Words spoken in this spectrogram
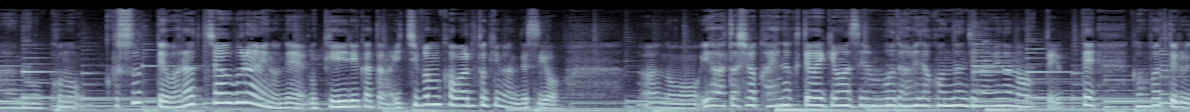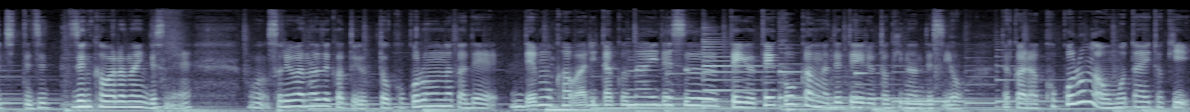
あのこのくすって笑っちゃうぐらいのね受け入れ方が一番変わる時なんですよ。あのいや私は変えなくてはいけませんもうダメだこんなんじゃダメなのって言って頑張ってるうちって全然変わらないんですね。もうそれはなぜかというと心の中で「でも変わりたくないです」っていう抵抗感が出ている時なんですよ。だから心が重たい時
